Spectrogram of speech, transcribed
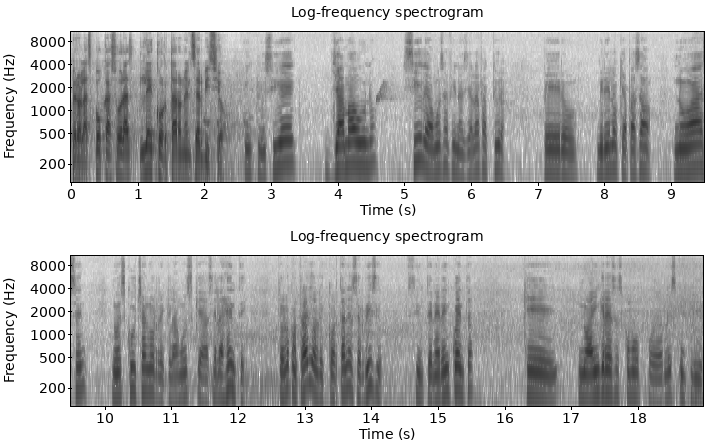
pero a las pocas horas le cortaron el servicio. Inclusive llama uno, sí, le vamos a financiar la factura, pero mire lo que ha pasado, no hacen, no escuchan los reclamos que hace la gente, todo lo contrario, le cortan el servicio sin tener en cuenta que no hay ingresos como poderles cumplir.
